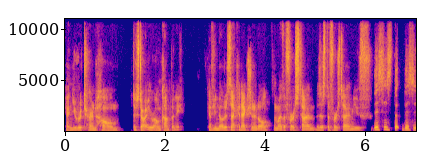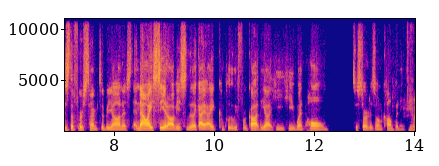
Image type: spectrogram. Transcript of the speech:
and you returned home to start your own company. Have you noticed that connection at all? Am I the first time? Is this the first time you've This is the this is the first time to be honest. And now I see it obviously. Like I, I completely forgot. Yeah, he he went home to start his own company. Yeah.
